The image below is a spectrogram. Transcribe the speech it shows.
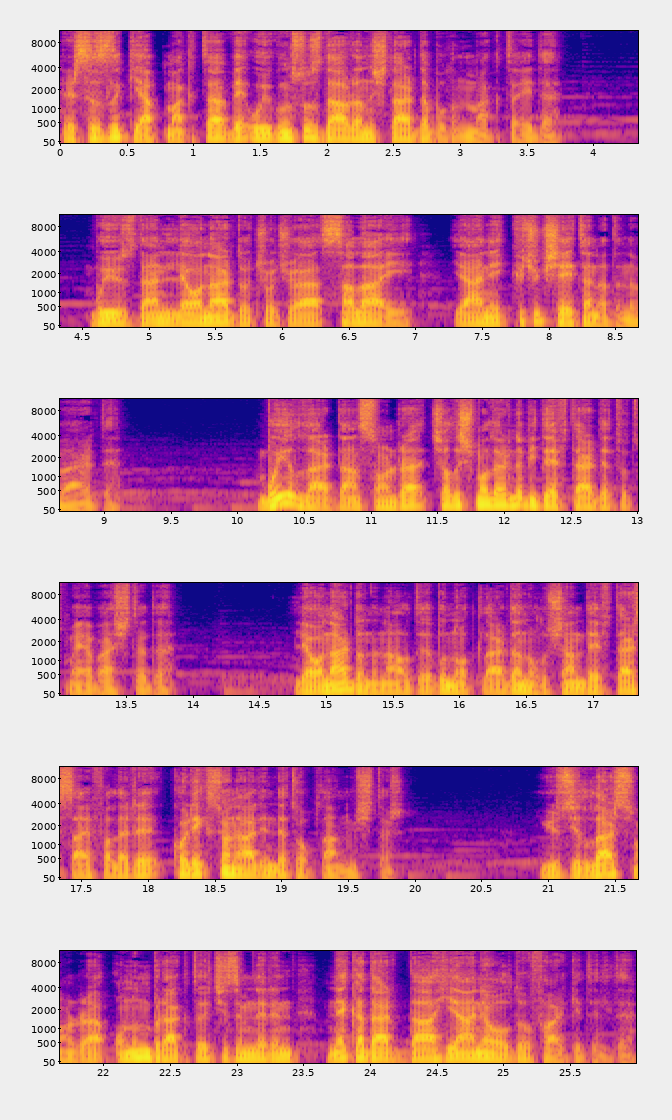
Hırsızlık yapmakta ve uygunsuz davranışlarda bulunmaktaydı. Bu yüzden Leonardo çocuğa Salai yani küçük şeytan adını verdi. Bu yıllardan sonra çalışmalarını bir defterde tutmaya başladı. Leonardo'nun aldığı bu notlardan oluşan defter sayfaları koleksiyon halinde toplanmıştır. Yüzyıllar sonra onun bıraktığı çizimlerin ne kadar dahiyane olduğu fark edildi.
